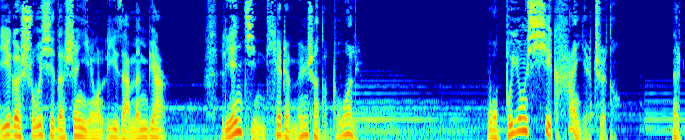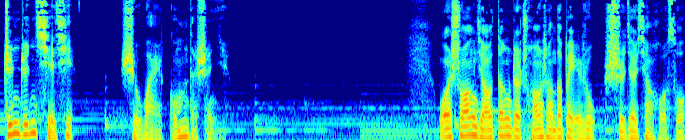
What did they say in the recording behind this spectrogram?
一个熟悉的身影立在门边，脸紧贴着门上的玻璃。我不用细看也知道，那真真切切是外公的身影。我双脚蹬着床上的被褥，使劲向后缩，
